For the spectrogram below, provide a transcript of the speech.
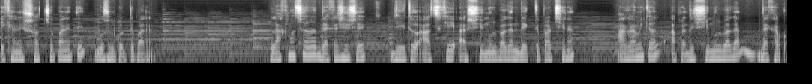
এখানে স্বচ্ছ পানিতে গোসল করতে পারেন। লাকমাছড়া দেখা শেষে, যেহেতু আজকে আর শিমুল বাগান দেখতে পাচ্ছি না, আগামীকাল আপনাদের শিমুল বাগান দেখাবো।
